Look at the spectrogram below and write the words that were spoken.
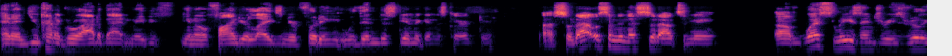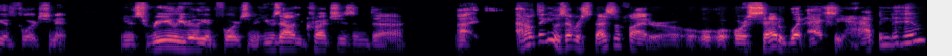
And then you kind of grow out of that and maybe you know find your legs and your footing within this gimmick and this character. Uh, so that was something that stood out to me. Um, Wes Lee's injury is really unfortunate. It's really, really unfortunate. He was out in crutches, and uh, I, I don't think he was ever specified or or, or said what actually happened to him.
